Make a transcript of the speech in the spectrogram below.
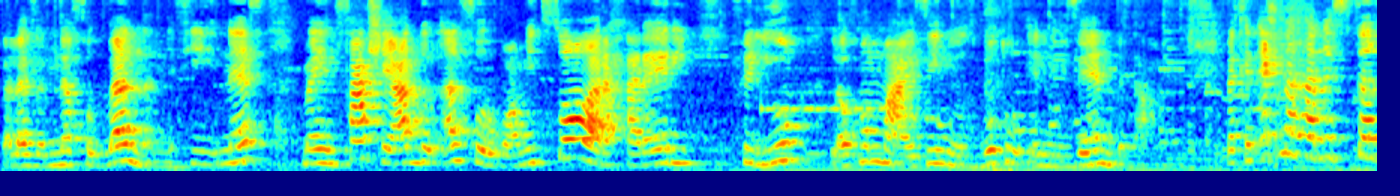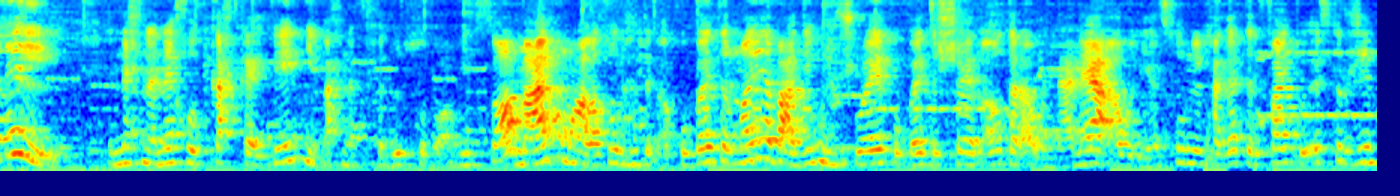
فلازم ناخد بالنا إن في ناس ما ينفعش يعدوا ال 1400 سعر حراري في اليوم لو هم عايزين يظبطوا الميزان بتاعهم. لكن إحنا هنستغل إن إحنا ناخد كحكايتين يبقى إحنا في حدود 700 سعر معاهم على طول هتبقى كوباية المية بعديهم شوية كوباية الشاي الأخضر أو النعناع أو اليانسون الحاجات ال phytoestrogen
